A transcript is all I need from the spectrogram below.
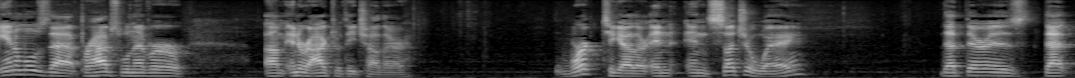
animals that perhaps will never um, interact with each other work together in in such a way that there is that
